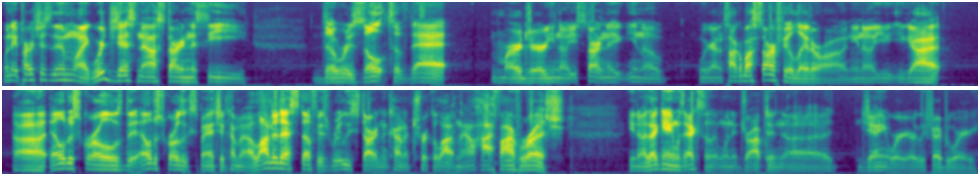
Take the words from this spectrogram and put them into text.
when they purchased them. Like we're just now starting to see the results of that merger. You know, you're starting to you know we're gonna talk about Starfield later on. You know, you you got uh, Elder Scrolls, the Elder Scrolls expansion coming out. A lot of that stuff is really starting to kind of trickle out now. Hi-Fi Rush, you know, that game was excellent when it dropped in uh, January, early February.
